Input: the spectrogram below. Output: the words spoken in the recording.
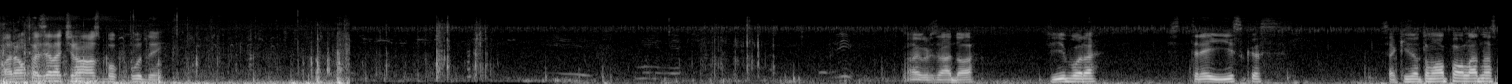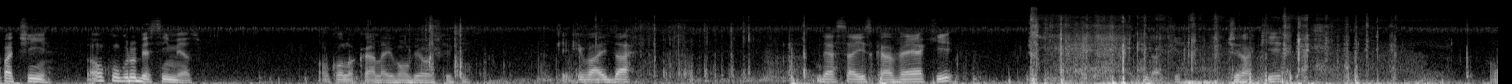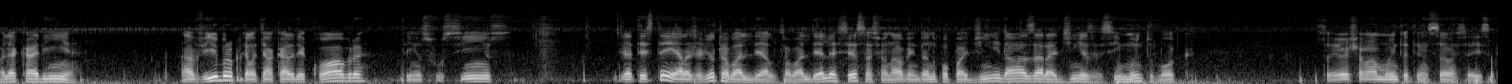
Agora vamos fazer ela tirar umas bocudas aí. Olha, gurizada, ó. Víbora, três iscas. Isso aqui já tomou uma paulada nas patinhas. Vamos com o grube assim mesmo. Vamos colocar ela aí, vamos ver hoje o que, que, que, que vai dar. Dessa isca velha aqui. Tirar aqui. Tirar aqui. Olha a carinha. A vibra, porque ela tem uma cara de cobra. Tem os focinhos. Já testei ela, já vi o trabalho dela. O trabalho dela é sensacional, vem dando popadinha e dá umas aradinhas assim, muito louca. Isso aí vai chamar muita atenção, essa isca.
